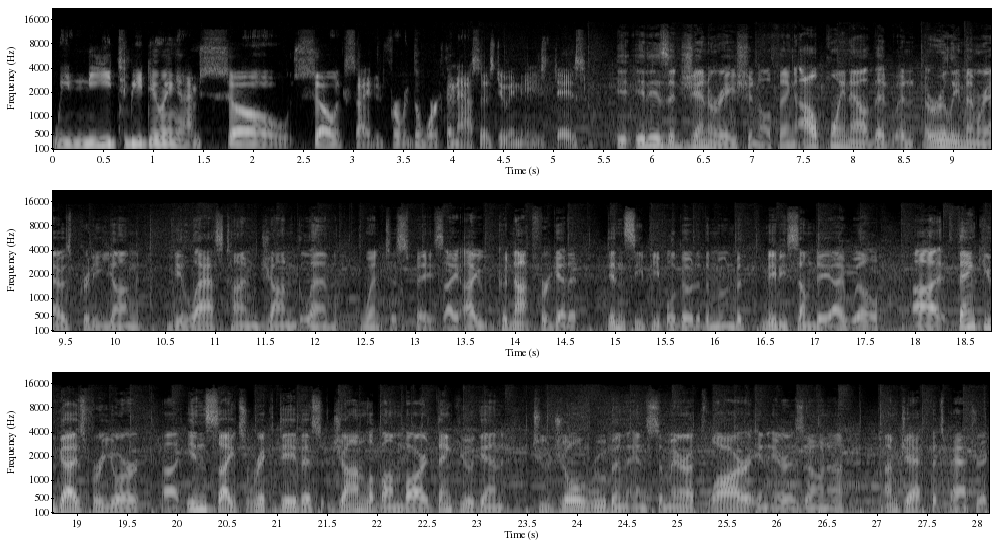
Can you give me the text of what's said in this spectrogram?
we need to be doing. And I'm so, so excited for the work that NASA is doing these days. it, it is a generational thing. I'll point out that an early memory, I was pretty young, the last time John Glenn went to space. I, I could not forget it. Didn't see people go to the moon, but maybe someday I will. Uh, thank you guys for your uh, insights, Rick Davis, John LaBombard. Thank you again to Joel Rubin and Samara Klar in Arizona. I'm Jack Fitzpatrick.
